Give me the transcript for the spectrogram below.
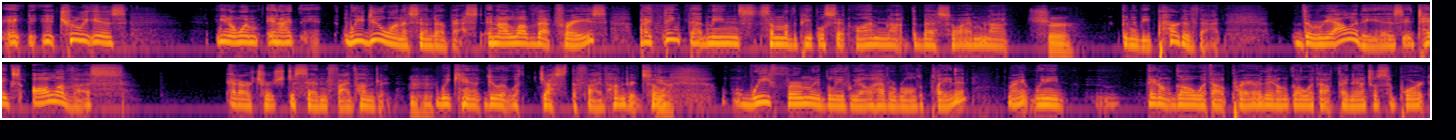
it, it truly is, you know, when and I we do want to send our best. And I love that phrase. But I think that means some of the people said, well, I'm not the best, so I'm not sure going to be part of that. The reality is, it takes all of us at our church to send 500. Mm-hmm. We can't do it with just the 500. So yeah. we firmly believe we all have a role to play in it, right? We need, they don't go without prayer, they don't go without financial support,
